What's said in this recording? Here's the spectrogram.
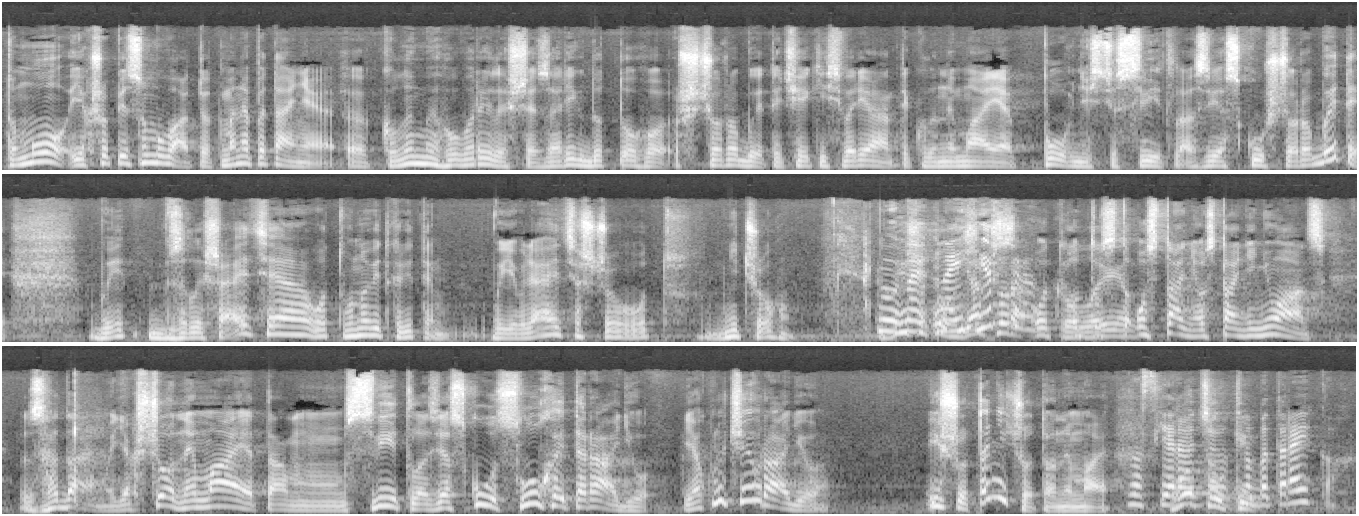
Тому, якщо підсумувати, от мене питання, е, коли ми говорили ще за рік до того, що робити, чи якісь варіанти, коли немає повністю світла, зв'язку, що робити, ви залишається от воно відкритим. Виявляється, що от нічого. Ну, Більше того, я найгірше, вчора- от, от ост- останній останній нюанс. Згадаємо, якщо немає там світла, зв'язку, слухайте радіо. Я включив радіо. І що? Та нічого там немає. У вас є радіо Гоцелки- на батарейках?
